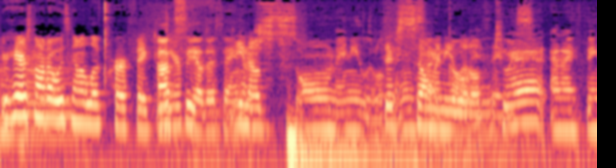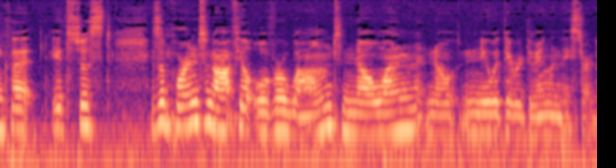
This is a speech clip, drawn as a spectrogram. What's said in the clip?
your mm-hmm. hair's not always going to look perfect. That's the other thing. You know, there's so many little. There's so many little into things. it, and I think that it's just it's important to not feel overwhelmed. No one know, knew what they were doing when they started.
